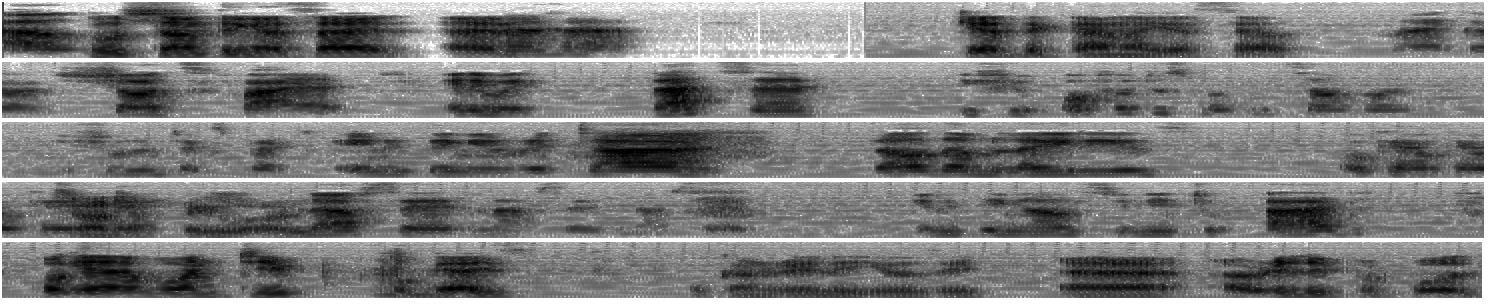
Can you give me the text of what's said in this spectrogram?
ouch. put something aside and Uh huh. get the kana yourself. My god. Shots fired. Anyway, that said, if you offer to smoke with someone, you shouldn't expect anything in return. Tell them, ladies. Okay, okay, okay. It's not okay. a free world. Enough said, enough said, enough said. Anything else you need to add? Okay, I have one tip for Mhm. guys who can really use it. Uh, I really propose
